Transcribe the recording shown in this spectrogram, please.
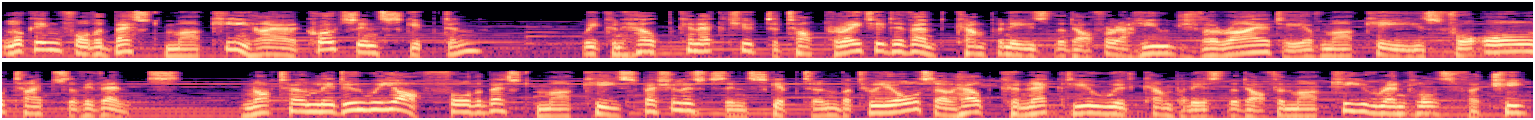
Looking for the best marquee hire quotes in Skipton? We can help connect you to top-rated event companies that offer a huge variety of marquees for all types of events. Not only do we offer the best marquee specialists in Skipton but we also help connect you with companies that offer marquee rentals for cheap.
